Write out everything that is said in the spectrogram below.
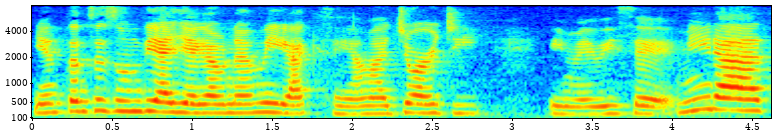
Y entonces un día llega una amiga que se llama Georgie y me dice, mira,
